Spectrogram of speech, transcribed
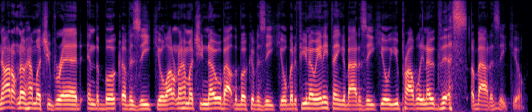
Now, I don't know how much you've read in the book of Ezekiel. I don't know how much you know about the book of Ezekiel, but if you know anything about Ezekiel, you probably know this about Ezekiel.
